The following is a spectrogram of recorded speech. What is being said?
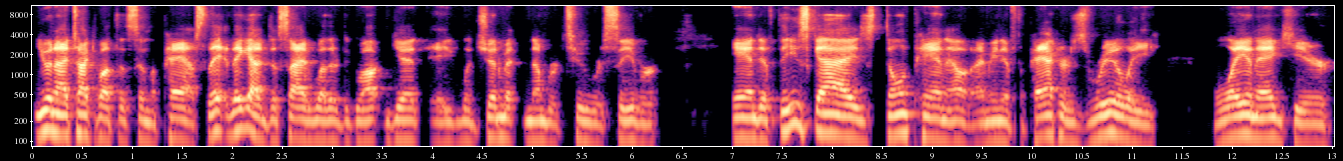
you and I talked about this in the past. They they got to decide whether to go out and get a legitimate number two receiver. And if these guys don't pan out, I mean, if the Packers really lay an egg here,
